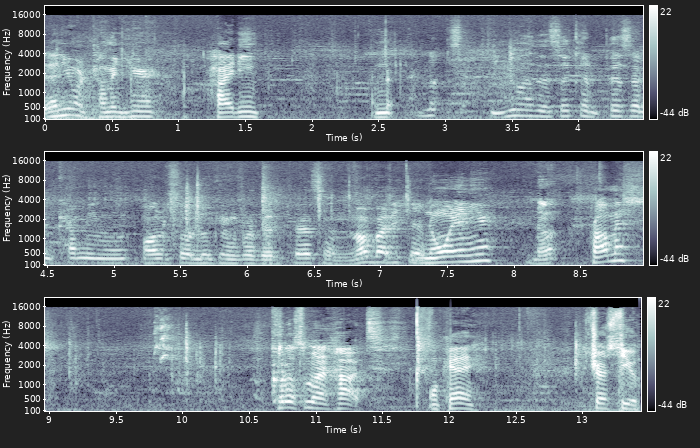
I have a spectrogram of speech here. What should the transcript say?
Did anyone come in here hiding? No, You are the second person coming also looking for that person. Nobody can. No one in here? No. Promise? Cross my heart. Okay. Trust you.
